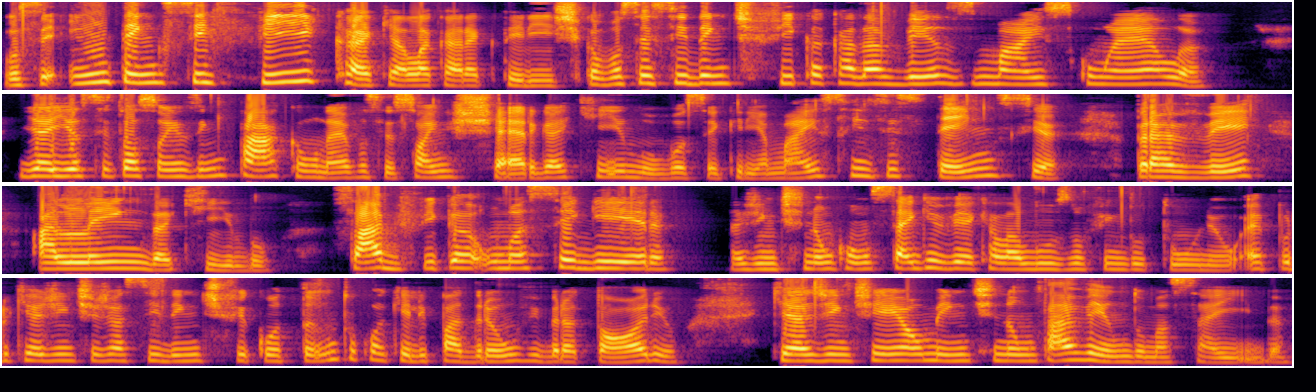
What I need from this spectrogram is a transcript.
Você intensifica aquela característica, você se identifica cada vez mais com ela. E aí as situações empacam, né? Você só enxerga aquilo, você cria mais resistência para ver além daquilo, sabe? Fica uma cegueira a gente não consegue ver aquela luz no fim do túnel, é porque a gente já se identificou tanto com aquele padrão vibratório que a gente realmente não está vendo uma saída.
